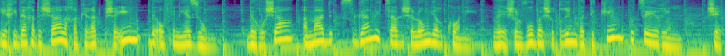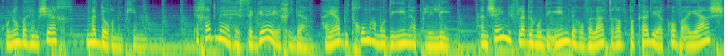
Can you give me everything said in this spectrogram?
יחידה חדשה לחקירת פשעים באופן יזום. בראשה עמד סגן ניצב שלום ירקוני, ושולבו בה שוטרים ותיקים וצעירים, שכונו בהמשך מדורניקים. אחד מהישגי היחידה היה בתחום המודיעין הפלילי. אנשי מפלג המודיעין בהובלת רב פקד יעקב עייש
